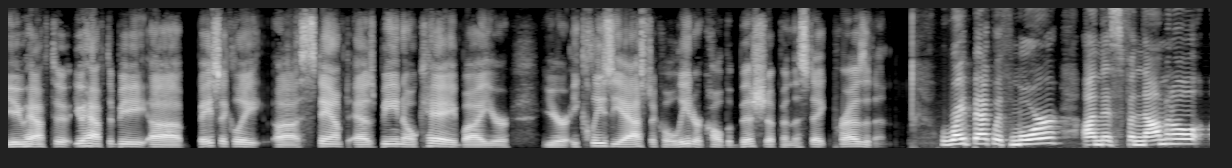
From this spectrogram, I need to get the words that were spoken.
You have to you have to be uh, basically uh, stamped as being okay by your your ecclesiastical leader called the bishop and the stake president. Right back with more on this phenomenal,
